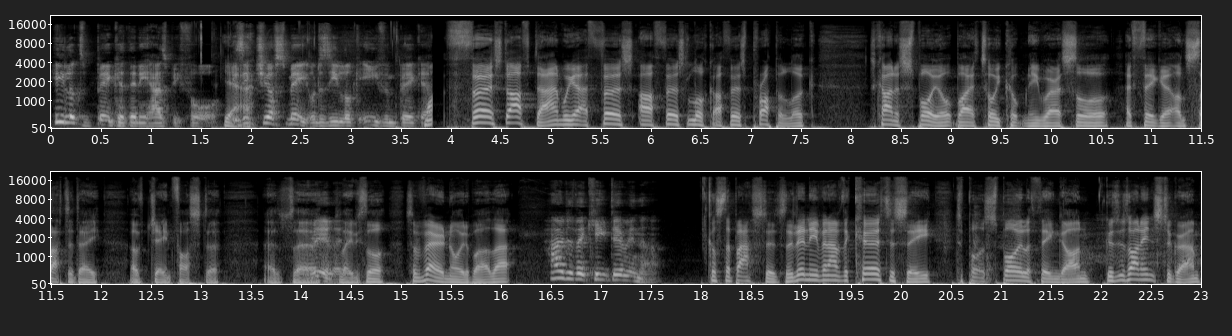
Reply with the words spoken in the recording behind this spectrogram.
he looks bigger than he has before. Yeah. Is it just me, or does he look even bigger? First off, Dan, we got a first our first look, our first proper look. It's kind of spoiled by a toy company where I saw a figure on Saturday of Jane Foster as uh, Really? Lady Thor. So I'm very annoyed about that How do they keep doing that? because they're bastards. They didn't even have the courtesy to put a spoiler thing on because it was on Instagram,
